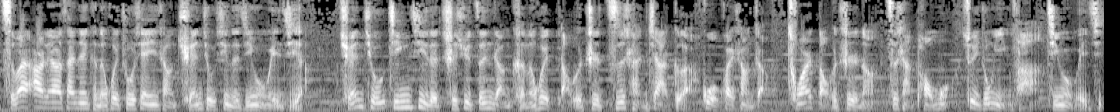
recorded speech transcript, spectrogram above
此外，二零二三年可能会出现一场全球性的金融危机啊。全球经济的持续增长可能会导致资产价格啊过快上涨，从而导致呢资产泡沫，最终引发金融危机。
